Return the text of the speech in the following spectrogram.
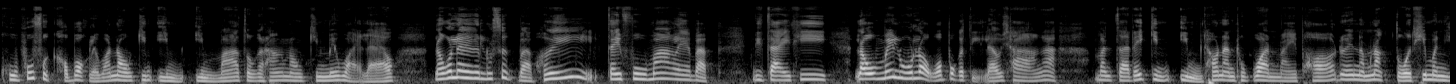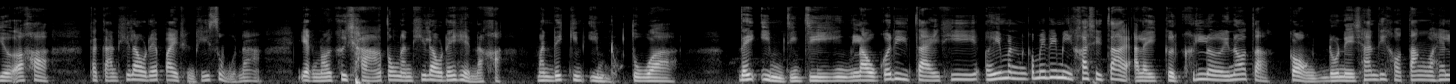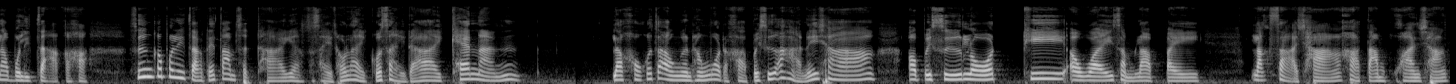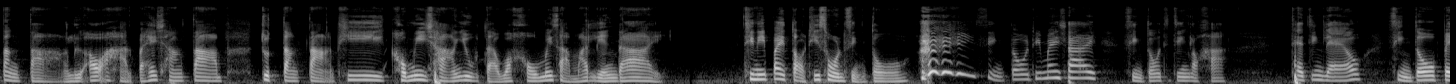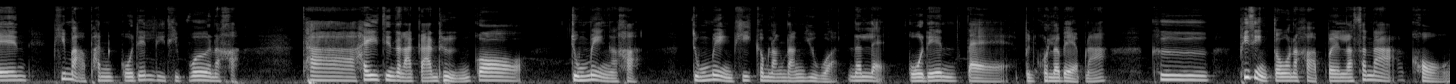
ครูผู้ฝึกเขาบอกเลยว่าน้องกินอิ่มอิ่มมากจนกระทั่งน้องกินไม่ไหวแล้ว เราก็เลยรู้สึกแบบเฮ้ยใจฟูมากเลยแบบ ดีใจที่เราไม่รู้หรอกว่าปกติแล้วช้างอะ่ะ มันจะได้กินอิ่มเท่านั้นทุกวันไหมเพราะด้วยน้ำหนักตัวที่มันเยอะอะค่ะ แต่การที่เราได้ไปถึงที่ศูนย์อะอย่างน้อยคือช้างตรงนั้นที่เราได้เห็นนะคะมันได้กินอิ่มทุกตัว ได้อิ่มจริง ๆ เราก็ดีใจที่ เอ้ยมันก็ไม่ได้มีค่าใช้จ่ายอะไรเกิดขึ้นเลย นอกจากกล่องโดเนชันที่เขาตั้งไว้ให้เราบริจาคอะค่ะ ซึ่งก็บริจาคได้ตามศรัทธาอยากจะใส่เท่าไหร่ก็ใส่ได้ แค่นั้น แล้วเขาก็จะเอาเงินทั้งหมดอะค่ะ ไปซื้ออาหารให้ช้าง เอาไปซื้อรถที่เอาไว้สำหรับไปรักษาช้างค่ะ ตามควานช้างต่างๆ หรือเอาอาหารไปให้ช้างตาม จุดต่างๆ ที่เขามีช้างอยู่แต่ว่าเขาไม่สามารถเลี้ยงได้ ทีนี้ไปต่อที่โซนสิงโต สิงโตที่ไม่ใช่ สิงโตจริงๆหรอคะแท้จริงแล้ว สิงโตเป็นพี่หมาพันธุ์ golden retriever นะคะ ถ้าให้จินตนาการถึงก็จุ้มเม่งอะค่ะ จุ้มเม่งที่กำลังดังอยู่อะนั่นแหละ golden แต่เป็นคนละแบบนะ คือพี่สิงโตนะคะเป็นลักษณะของ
